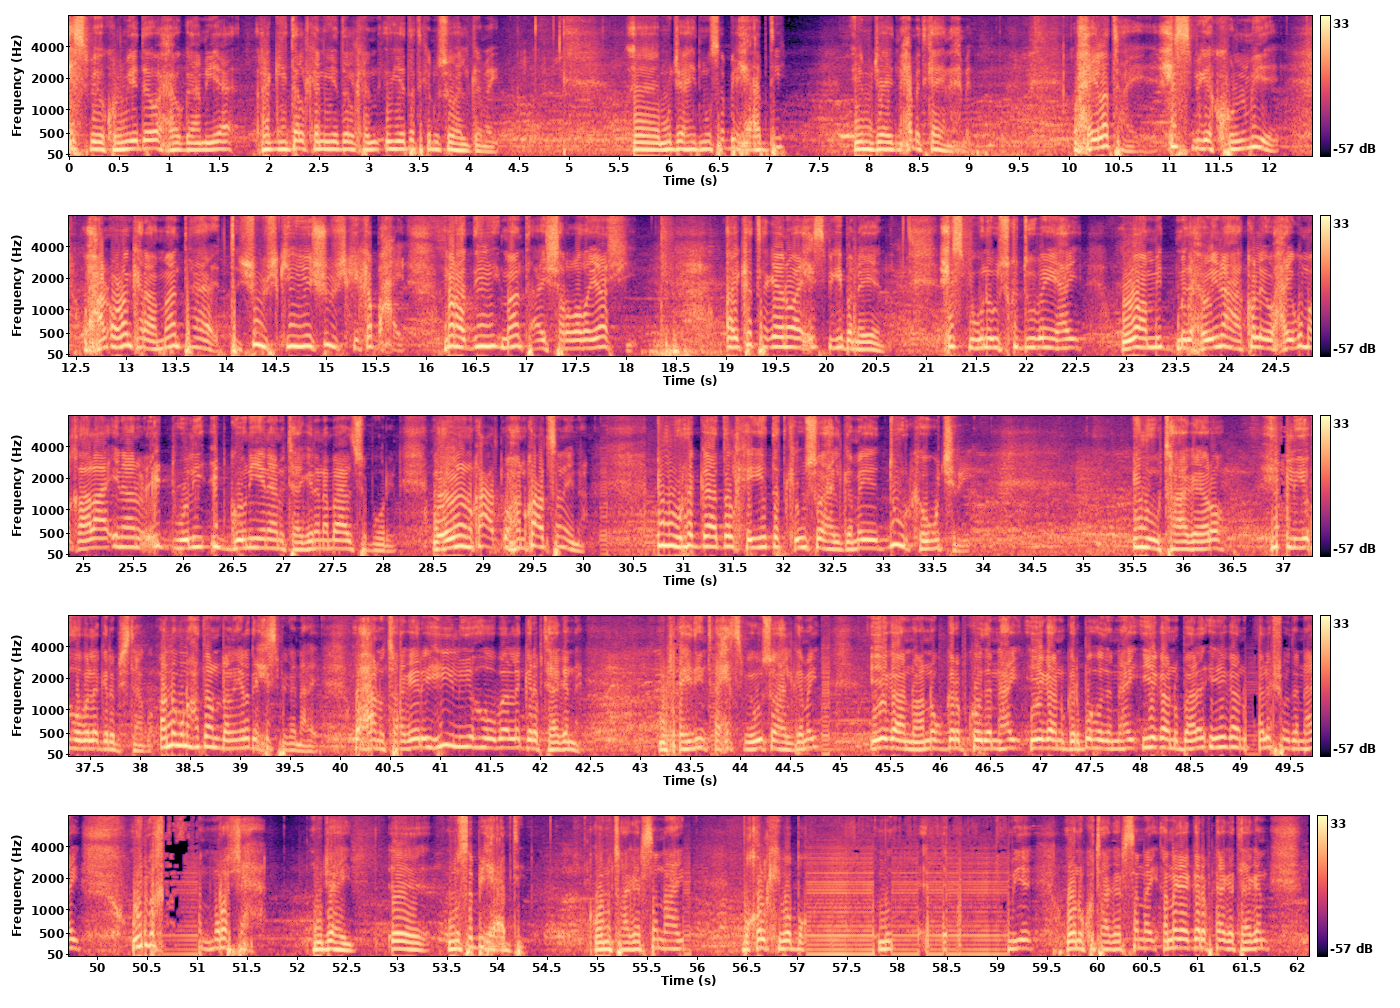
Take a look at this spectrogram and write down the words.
xisbiga kulmiyadda waxaa hogaamiya raggii dalkan iyo dadkan u soo halgamay. Mujaahid muuse bixi cabdi iyo mujaahid maxamed kaahin axmed. Waxay la tahay xisbiga kulmiye waxaan odhan karaa maanta tashuushkii iyo shuushkii ka baxay. Mar haddii maanta ay sharwadayaashii ay ka tageen oo ay xisbigii banneeyeen xisbiguna uu isku duuban yahay. Waa mid madaxweynaha koley waxaa igu maqaalaa inaanu cid weli cid gooniya inaanu taageerin ama aada saboorin madaxweynaha waxaanu ka codsanaynaa inuu raggaa dalka iyo dadka u soo duurka ugu jiray inuu taageero hiil iyo hooba la garab istaago. Annaguna haddaanu dhallinyaradii xisbiga nahay waxaanu taageeray hiil iyo hooba la garab taaganna mujaahidiinta xisbiga u soo halgamay iyagaanu annagu garabkooda nahay iyagaanu garbahooda nahay iyagaanu baalashooda nahay. Weliba murashaxa mujaahid muuse bixi cabdi waanu taageersannahay boqolkiiba waanu ku taageersannahay annagaa garabkaaga taagan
